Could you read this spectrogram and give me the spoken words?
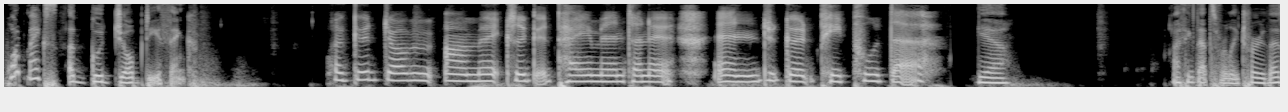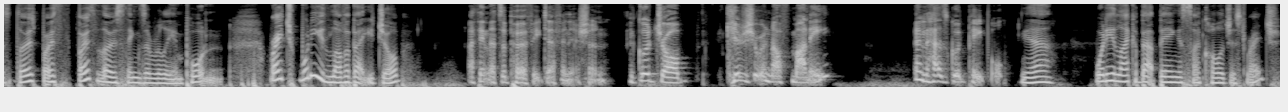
What makes a good job, do you think? A good job um, makes a good payment and a, and good people there. Yeah. I think that's really true. Those, those both both of those things are really important. Rach, what do you love about your job? I think that's a perfect definition. A good job gives you enough money and has good people. Yeah. What do you like about being a psychologist, Rach?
